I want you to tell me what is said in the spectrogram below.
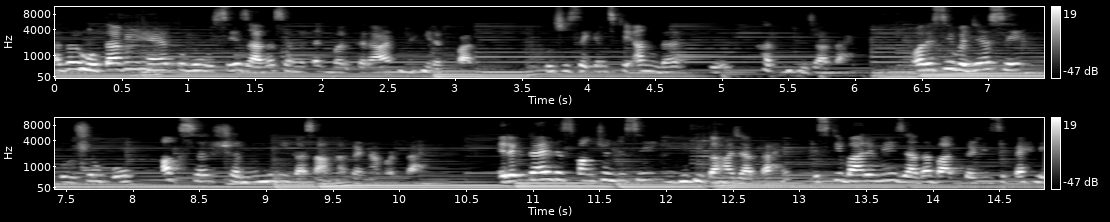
अगर होता भी है तो वो उसे ज़्यादा समय तक बरकरार नहीं रख पाते। कुछ ही सेकंड्स के अंदर वो खत्म हो जाता है। और इसी वजह से पुरुषों को अक्सर शर्मिंदगी का सामना करना पड़ता है। इरेक्टाइल डिस्फंक्शन जिसे ईडी भी कहा जाता है, इसके बारे में ज़्यादा बात करने से पहले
